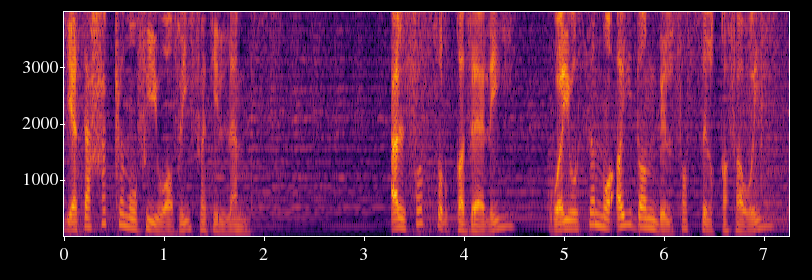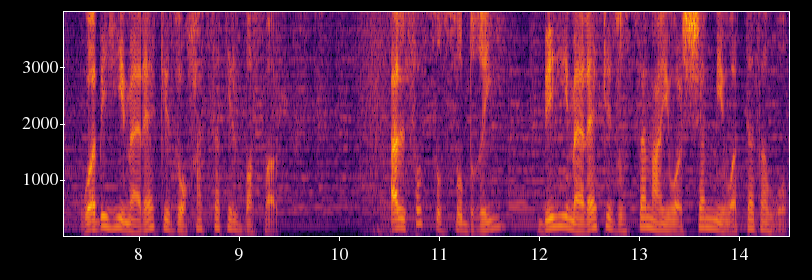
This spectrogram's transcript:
يتحكم في وظيفة اللمس. الفص القذالي ويسمى أيضاً بالفص القفوي وبه مراكز حاسة البصر. الفص الصدغي به مراكز السمع والشم والتذوق.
